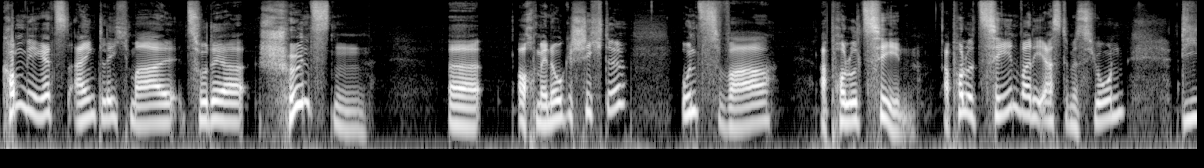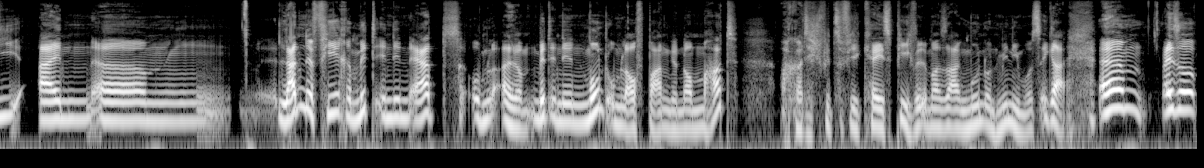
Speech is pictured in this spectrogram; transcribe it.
Kommen wir jetzt eigentlich mal zu der schönsten äh, Ochmenno-Geschichte und zwar Apollo 10. Apollo 10 war die erste Mission, die ein ähm, Landefähre mit in den Erd also mit in den Mondumlaufbahn genommen hat. Ach Gott, ich spiele zu viel KSP, ich will immer sagen Moon und Minimus, egal. Ähm, also,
